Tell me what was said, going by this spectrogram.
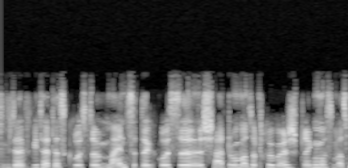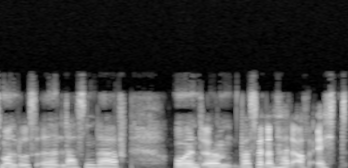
wieder, wieder das größte Mindset, der größte Schatten, wo man so drüber springen muss, was man loslassen darf. Und ähm, was wir dann halt auch echt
